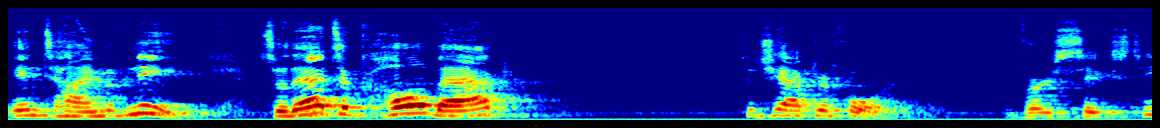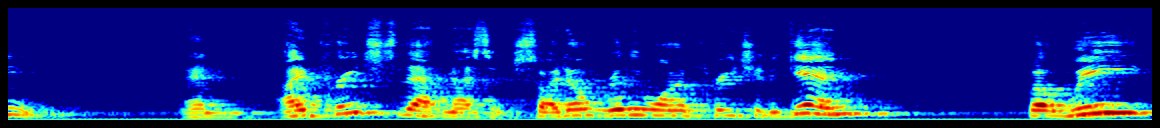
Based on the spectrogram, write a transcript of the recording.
in time of need. So that's a callback to chapter 4, verse 16. And I preached that message, so I don't really want to preach it again. But we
